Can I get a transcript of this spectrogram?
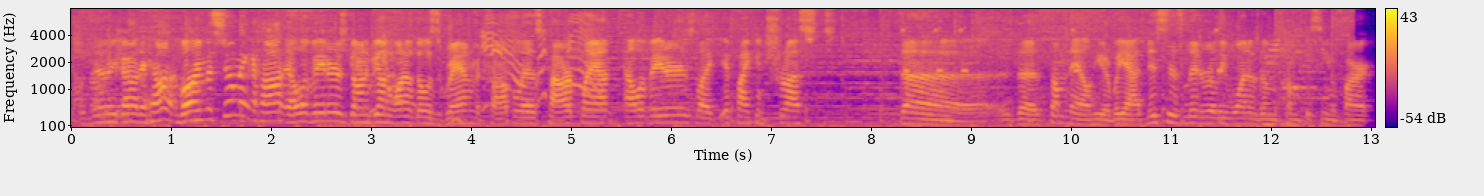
But then we got the hot. Well, I'm assuming hot elevator is going to be on one of those Grand Metropolis power plant elevators. Like, if I can trust the the thumbnail here. But yeah, this is literally one of them from Casino Park.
